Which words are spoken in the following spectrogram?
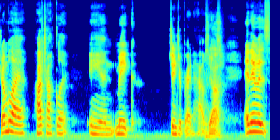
jambalaya, hot chocolate, and make gingerbread houses. Yeah. And it was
